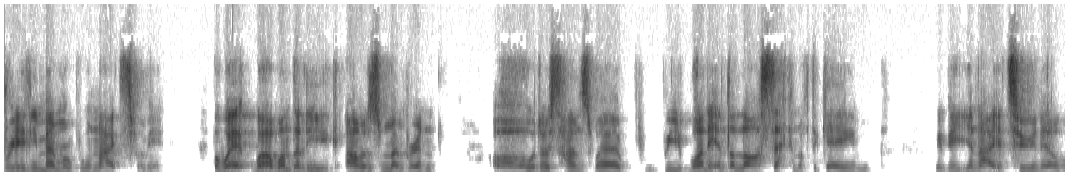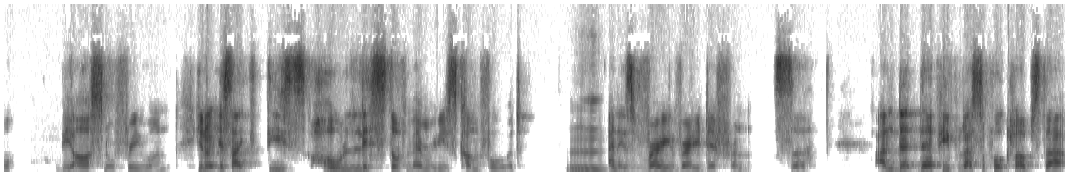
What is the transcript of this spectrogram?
really memorable nights for me. But where, where I won the league, I was remembering, oh, those times where we won it in the last second of the game. We beat United 2 0, beat Arsenal 3 1. You know, it's like these whole list of memories come forward. Mm. And it's very, very different. So, and th- there are people that support clubs that,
